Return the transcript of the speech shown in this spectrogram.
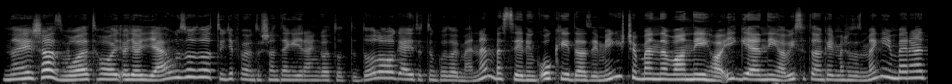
Na és az volt, hogy, hogy ahogy elhúzódott, ugye folyamatosan tengely rángatott a dolog, eljutottunk oda, hogy már nem beszélünk, oké, de azért mégiscsak benne van, néha igen, néha visszatanak egymáshoz, az megint berend,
